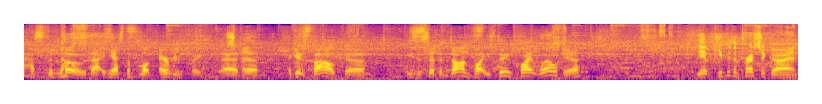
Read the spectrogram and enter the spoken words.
has to know that he has to block everything. And uh, against Valk, uh, a said than done, but he's doing quite well here. Yep, keeping the pressure going.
